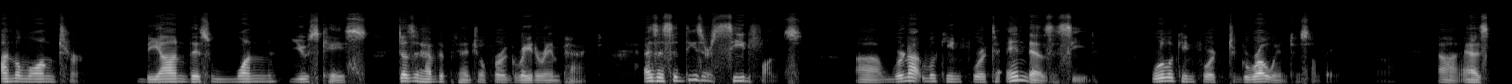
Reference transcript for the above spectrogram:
on the long term? Beyond this one use case, does it have the potential for a greater impact? As I said, these are seed funds. Uh, we're not looking for it to end as a seed. We're looking for it to grow into something uh, as,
